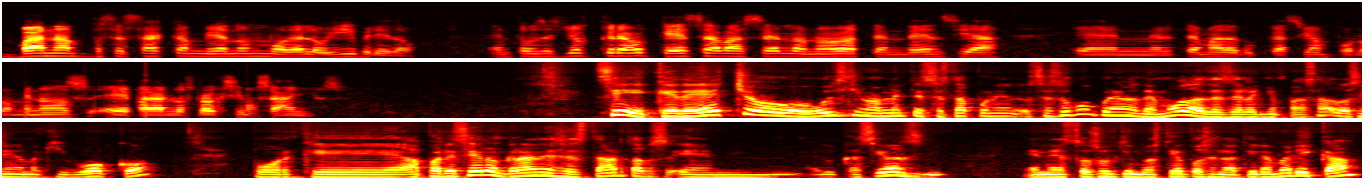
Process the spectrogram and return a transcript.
van a, se está cambiando un modelo híbrido. Entonces yo creo que esa va a ser la nueva tendencia en el tema de educación, por lo menos eh, para los próximos años. Sí, que de hecho últimamente se está poniendo, se estuvo poniendo de moda desde el año pasado, si no me equivoco, porque aparecieron grandes startups en educación, en estos últimos tiempos en Latinoamérica.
